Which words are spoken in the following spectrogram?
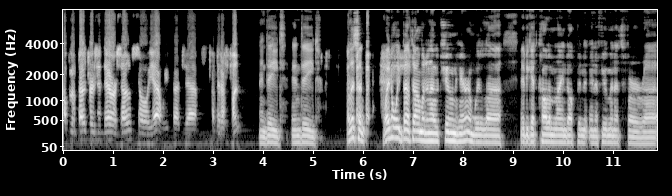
couple of belters in there ourselves, so yeah, we've had a bit of fun. Indeed, indeed. Well, listen, why don't we belt on with an out tune here, and we'll uh, maybe get Colm lined up in, in a few minutes for uh,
